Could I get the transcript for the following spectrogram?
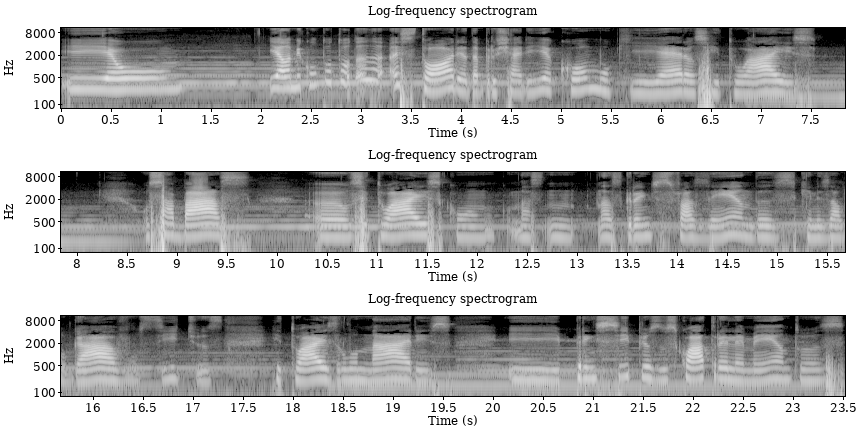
E eu e ela me contou toda a história da bruxaria, como que eram os rituais, os sabás, uh, os rituais com, nas, nas grandes fazendas que eles alugavam, sítios, rituais lunares e princípios dos quatro elementos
